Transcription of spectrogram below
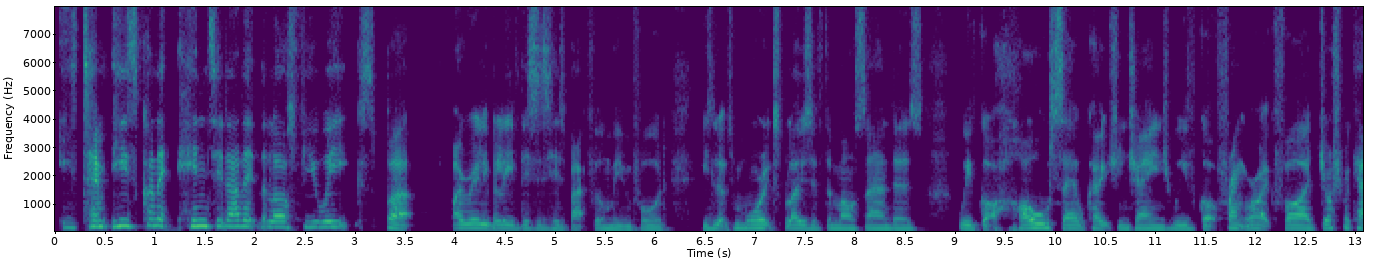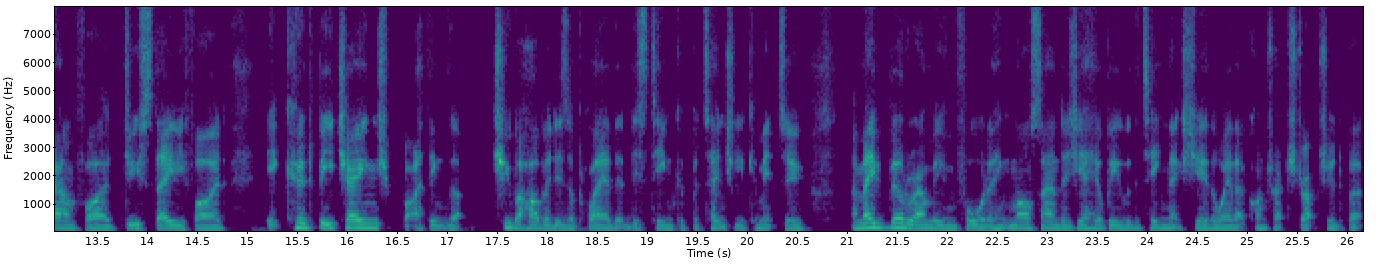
He's temp- he's kind of hinted at it the last few weeks, but I really believe this is his backfield moving forward. He's looked more explosive than Miles Sanders. We've got a wholesale coaching change. We've got Frank Reich fired, Josh McCown fired, Deuce Staley fired. It could be change, but I think that Chuba Hubbard is a player that this team could potentially commit to and maybe build around moving forward. I think Miles Sanders, yeah, he'll be with the team next year, the way that contract's structured. But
